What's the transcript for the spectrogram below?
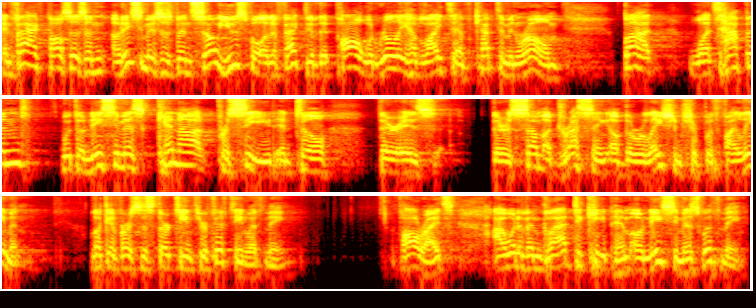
In fact, Paul says Onesimus has been so useful and effective that Paul would really have liked to have kept him in Rome. But what's happened with Onesimus cannot proceed until there is there is some addressing of the relationship with Philemon. Look at verses 13 through 15 with me. Paul writes, I would have been glad to keep him, Onesimus, with me,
